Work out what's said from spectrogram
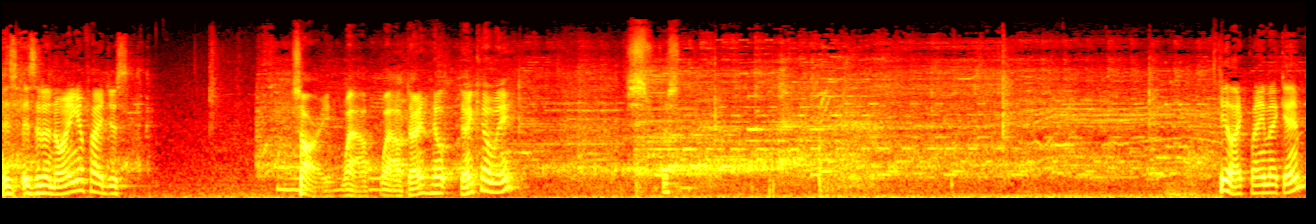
Is, is it annoying if I just... Sorry. Wow. Wow. Don't don't kill me. Do you like playing that game?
